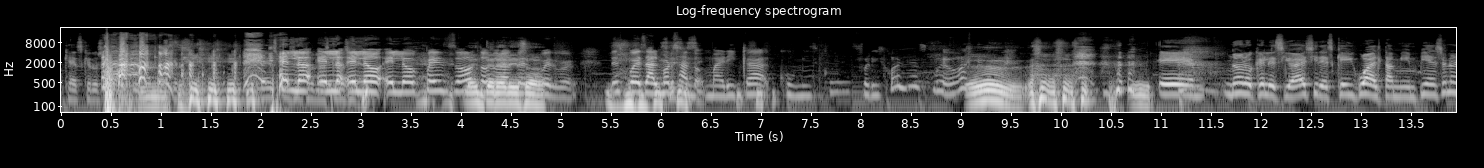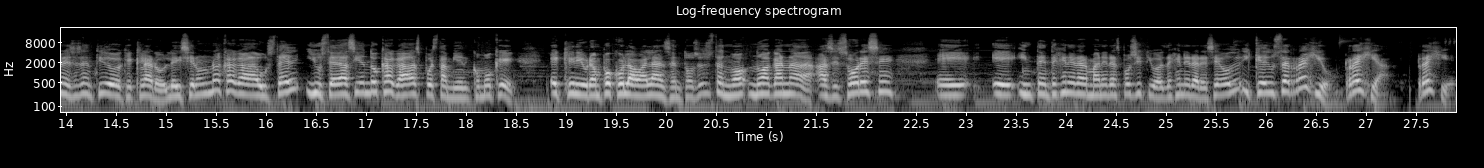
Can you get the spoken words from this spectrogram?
qué asqueroso. Él lo, él, lo, él, lo, él lo pensó Lo dos horas interiorizó. después, güey. Después almorzando. Marica, cumis con frijoles, huevón. Uh. Eh, no, lo que les iba a decir es que igual también piénsenlo en ese sentido de que, claro, le hicieron una cagada a usted y usted haciendo cagadas, pues también como que equilibra un poco la balanza. Entonces usted no, no haga nada, asesórese, eh, eh, intente generar maneras positivas de generar ese odio y quede usted regio, regia, regie.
